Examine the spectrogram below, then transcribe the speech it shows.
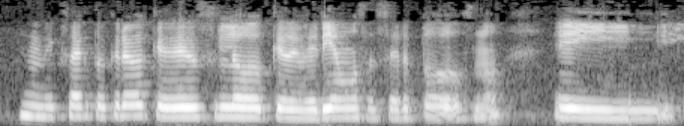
exacto. Creo que es lo que deberíamos hacer todos, ¿no? Y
